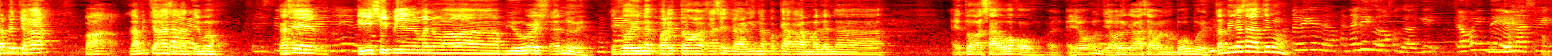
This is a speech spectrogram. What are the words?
Lapit ka nga. Baka, lapit ka nga sa ate mo. Kasi, iisipin na naman ng mga viewers, ano eh. Ikaw yung nagparito ka kasi lagi na pagkakamala na eto asawa ko. Ay- Ayoko, hindi ako nag-aasawa ng bobo eh. Tabi ka sa ate mo. Sabi ka sa naligo ako gagi. Ako hindi eh. Last week.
